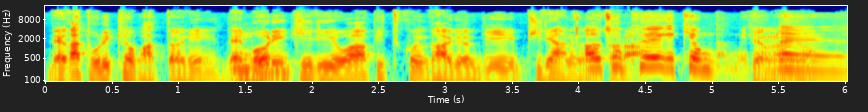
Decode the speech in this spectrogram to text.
내가 돌이켜 봤더니 내 머리 길이와 비트코인 가격이 비례하는 것 음. 어, 저 같더라. 그 얘기 기억납니다. 기억나죠? 네.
